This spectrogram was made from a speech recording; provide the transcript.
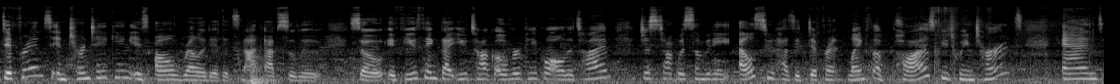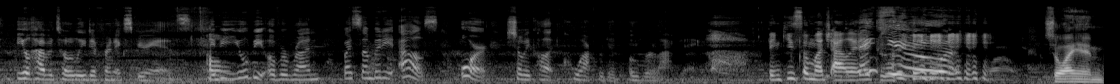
difference in turn taking is all relative, it's not absolute. So if you think that you talk over people all the time, just talk with somebody else who has a different length of pause between turns, and you'll have a totally different experience. Maybe Oh. you'll be overrun by somebody else, or shall we call it cooperative overlapping? Thank you so much, Alex. Thank you. So I am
